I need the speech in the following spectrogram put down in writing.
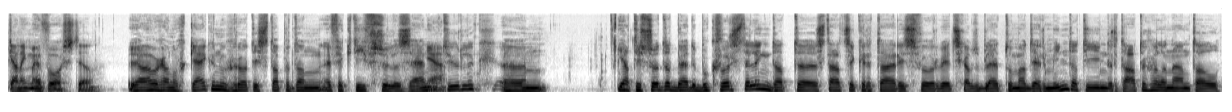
Kan ik me voorstellen. Ja, we gaan nog kijken hoe groot die stappen dan effectief zullen zijn ja. natuurlijk. Um, ja, het is zo dat bij de boekvoorstelling dat uh, staatssecretaris voor wetenschapsbeleid Thomas Dermin dat hij inderdaad toch al een aantal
